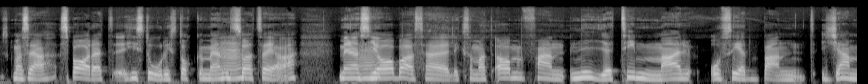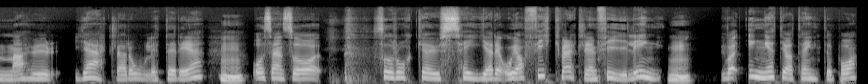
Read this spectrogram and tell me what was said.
ska man säga, spara ett historiskt dokument Mm. så att säga. Medan Mm. jag bara så här, liksom att, ja men fan, nio timmar och se ett band jamma, hur jäkla roligt är det? mm, Och sen så, så råkade jag ju säga det och jag fick verkligen feeling. mm. Det var inget jag tänkte på.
